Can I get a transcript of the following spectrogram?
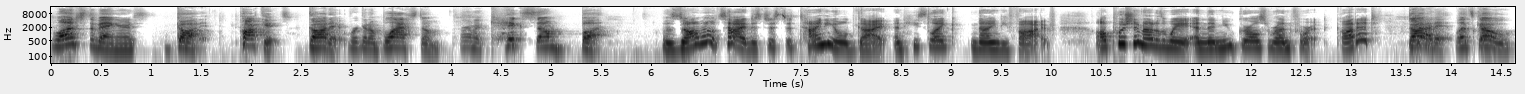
Launch the bangers. Got it. Pockets. Got it. We're gonna blast them. We're gonna kick some butt. The Zom outside is just a tiny old guy, and he's like 95. I'll push him out of the way, and then you girls run for it. Got it? Got, Got it. it. Let's Go. go.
